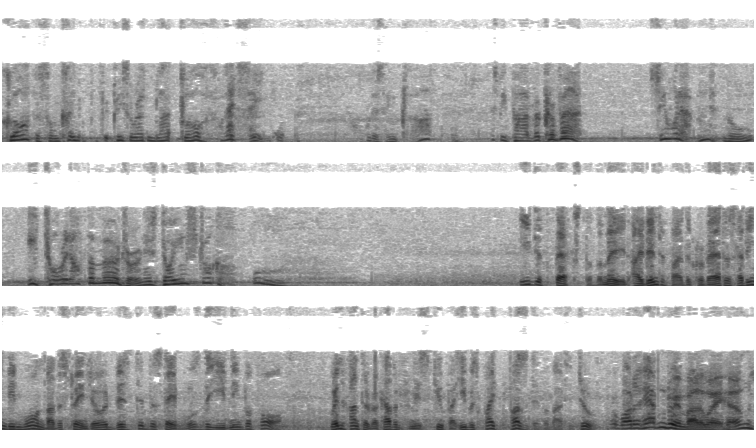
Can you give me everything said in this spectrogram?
Cloth of some kind of piece of red and black cloth. Well, let's see. What is in cloth? Must be part of a cravat. See what happened? No. He tore it off the murderer in his dying struggle. Oh. Edith Baxter, the maid, identified the cravat as having been worn by the stranger who had visited the stables the evening before. When Hunter recovered from his stupor, he was quite positive about it, too. Well, what had happened to him, by the way, Holmes?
